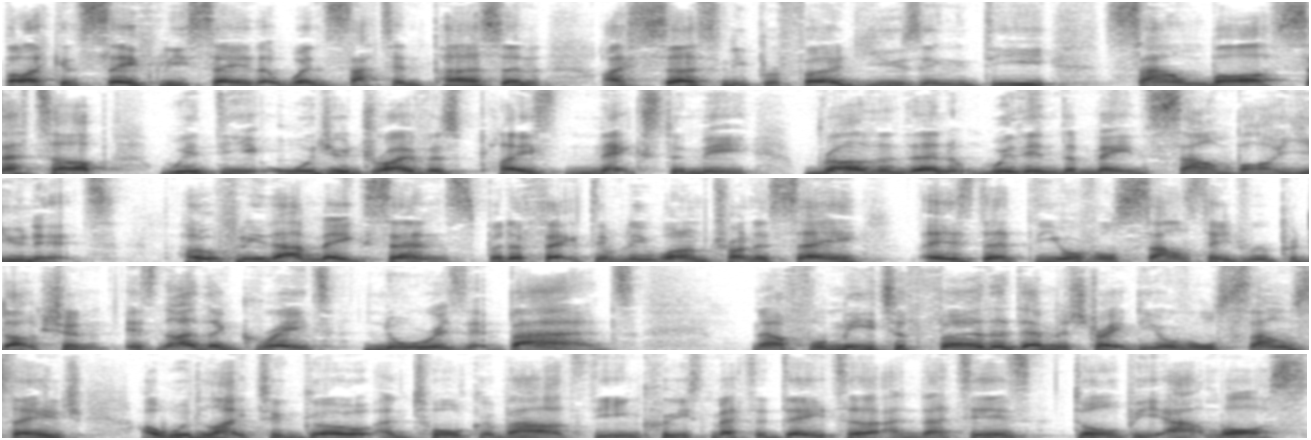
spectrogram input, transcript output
but I can safely say that when sat in person, I certainly preferred using the soundbar setup with the audio drivers placed next to me rather than within the main soundbar unit. Hopefully that makes sense, but effectively what I'm trying to say is that the overall soundstage reproduction is neither great nor is it bad. Now, for me to further demonstrate the overall soundstage, I would like to go and talk about the increased metadata, and that is Dolby Atmos.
